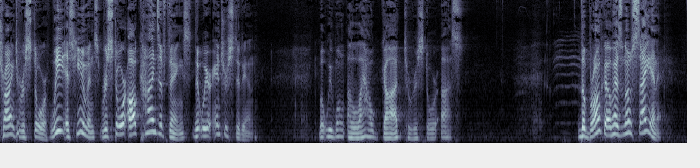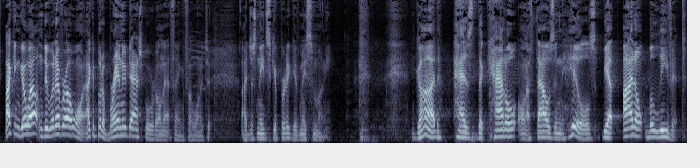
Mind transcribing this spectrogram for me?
trying to restore. We as humans restore all kinds of things that we are interested in, but we won't allow God to restore us. The Bronco has no say in it. I can go out and do whatever I want. I could put a brand new dashboard on that thing if I wanted to. I just need Skipper to give me some money. God has the cattle on a thousand hills, yet I don't believe it.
